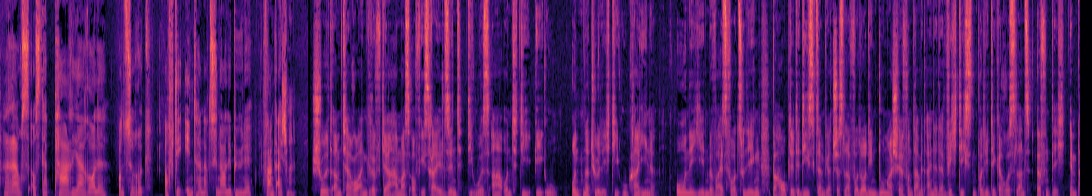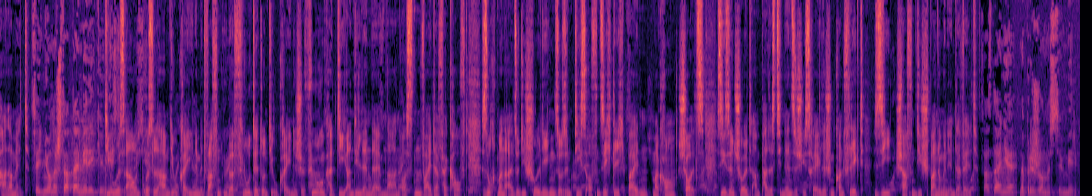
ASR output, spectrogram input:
Raus aus der Paria-Rolle und zurück auf die internationale Bühne. Frank Eichmann. Schuld am Terrorangriff der Hamas auf Israel sind die USA und die EU. Und natürlich die Ukraine ohne jeden Beweis vorzulegen, behauptete dies dann Vyacheslav Volodin, Duma-Chef und damit einer der wichtigsten Politiker Russlands, öffentlich im Parlament. Die USA und Brüssel haben die Ukraine mit Waffen überflutet und die ukrainische Führung hat die an die Länder im Nahen Osten weiterverkauft. Sucht man also die Schuldigen, so sind dies offensichtlich Biden, Macron, Scholz. Sie sind schuld am palästinensisch-israelischen Konflikt. Sie schaffen die Spannungen in der Welt.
